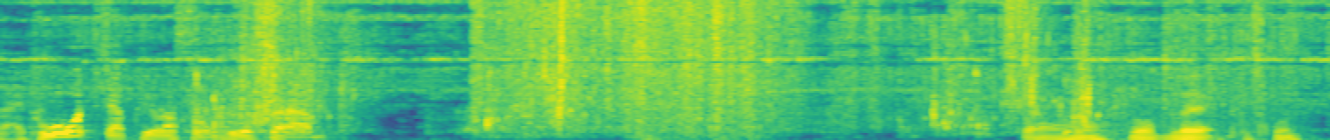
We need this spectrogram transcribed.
หลายพุทจับเพียงละสองเพียงละสามปลารอบแรกทุกคน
